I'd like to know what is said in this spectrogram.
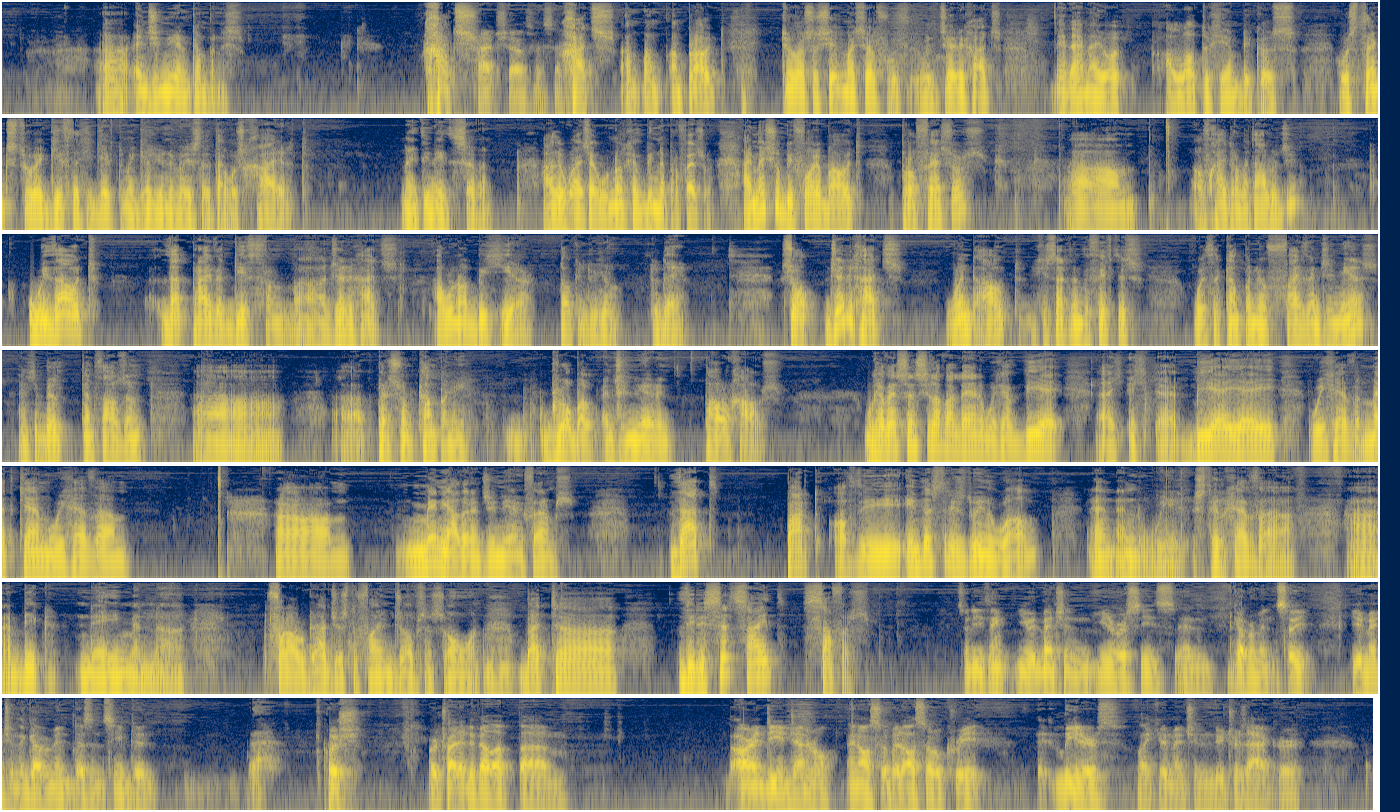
uh, engineering companies. Hatch. Hatch, I was going to say. Hatch. I'm, I'm, I'm proud to associate myself with, with Jerry Hatch, and, and I owe a lot to him because it was thanks to a gift that he gave to McGill University that I was hired 1987. Otherwise, I would not have been a professor. I mentioned before about professors um, of hydrometallurgy. Without that private gift from uh, Jerry Hatch, I would not be here talking to you today. So Jerry Hatch went out. He started in the 50s with a company of five engineers, and he built 10,000 uh, uh, person company, global engineering powerhouse. We have SNC Lavalin, we have BA, uh, uh, BAA, we have Metchem, we have um, um, many other engineering firms. That part of the industry is doing well, and, and we still have uh, uh, a big name and uh, for our graduates to find jobs and so on. Mm-hmm. But uh, the research side suffers. So, do you think you had mentioned universities and government? So, you had mentioned the government doesn't seem to push or try to develop um, R and D in general, and also, but also create leaders like you had mentioned, Dutrizac or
